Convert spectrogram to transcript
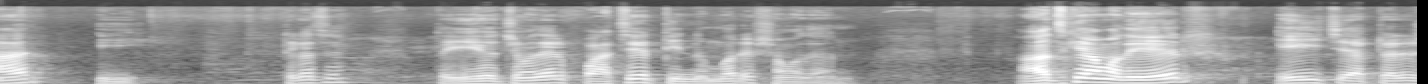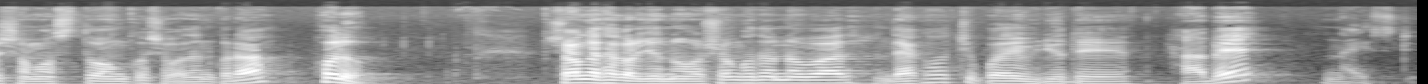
আর ই ঠিক আছে? তো এই হচ্ছে আমাদের পাঁচের তিন নম্বরের সমাধান। আজকে আমাদের এই চ্যাপ্টারের সমস্ত অঙ্ক সমাধান করা হলো। সঙ্গে থাকার জন্য অসংখ্য ধন্যবাদ। দেখা হচ্ছে পরের ভিডিওতে। হ্যাভ এ নাইস ডে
